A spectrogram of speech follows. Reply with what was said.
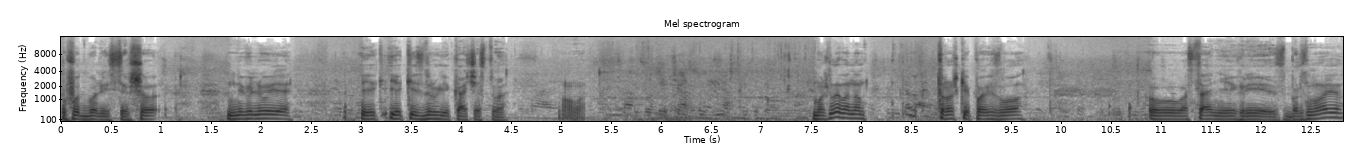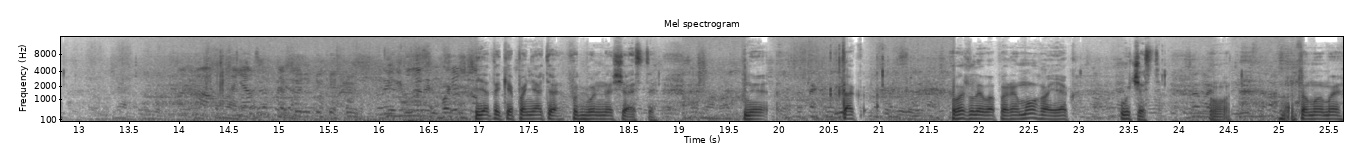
у футболістів, що нівелює якісь другі качества. Можливо, нам трошки повезло у останній грі з Борзною. Є таке поняття футбольне щастя. Не так важлива перемога, як участь. От. Тому ми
